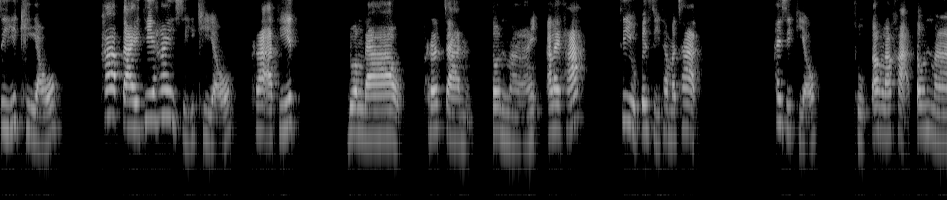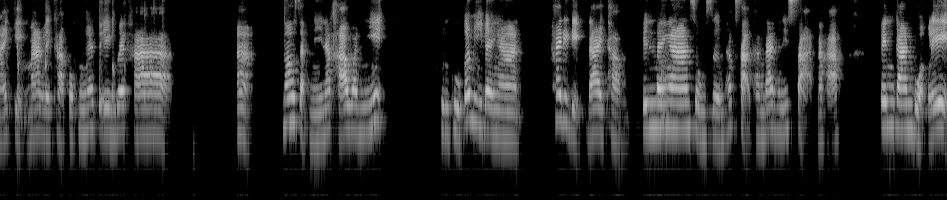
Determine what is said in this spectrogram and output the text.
สีเขียว ภาพใดที่ให้สีเขียว พระอาทิตย์ ดวงดาว พระจันทร์ ต้นไม้ อะไรคะ ที่อยู่เป็นสีธรรมชาติ ให้สีเขียว ถูกต้องแล้วค่ะ ต้นไม้เก่งมากเลยค่ะปรบมือให้ตัวเองด้วยค่ะอะนอกจากนี้นะคะ วันนี้ คุณครูก็มีใบงานให้เด็กๆได้ทำเป็นใบงานส่งเสริมทักษะทางด้านคณิตศาสตร์นะคะ เป็นการบวกเลข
